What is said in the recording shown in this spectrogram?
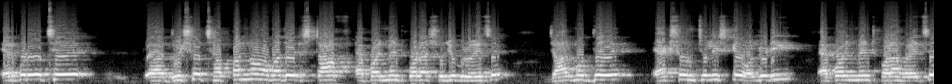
এরপরে হচ্ছে দুইশো ছাপ্পান্ন আমাদের স্টাফ অ্যাপয়েন্টমেন্ট করার সুযোগ রয়েছে। যার মধ্যে একশো উনচল্লিশকে অলরেডি অ্যাপয়েন্টমেন্ট করা হয়েছে।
